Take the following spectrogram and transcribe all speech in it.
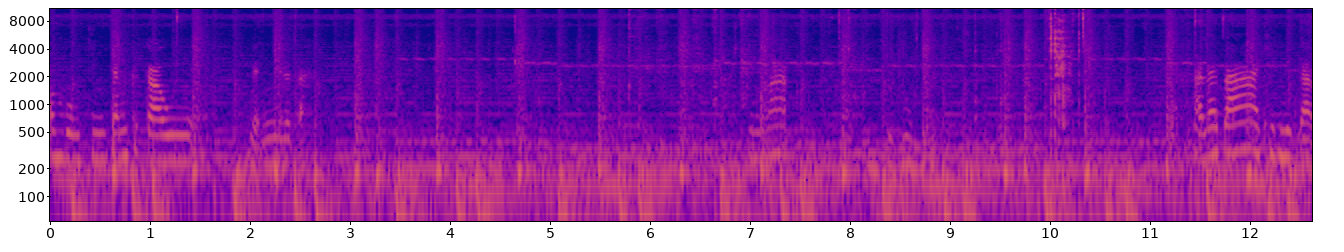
ล้อมวงกินกันคือเกาแบบนี้เลยจ้ะกินมากค่ะแล้จ้าคลิปนี้การ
